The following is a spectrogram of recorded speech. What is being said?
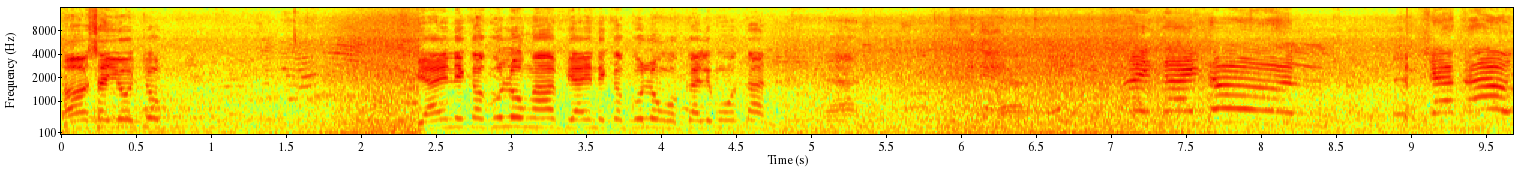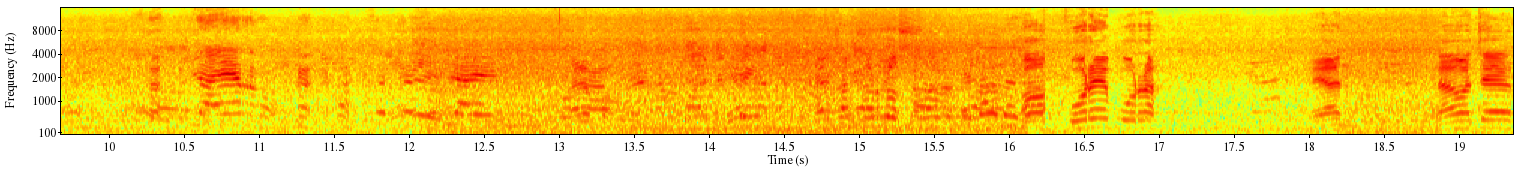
Oo, sa YouTube. Biyahe ni Kagulong ha, biyahe ni Kagulong, huwag kalimutan. Ayan. Hi, Idol! Shout out! Jair! Jair! Ano po? San Carlos. Oh, pure, pura. Ayan. Salamat, sir.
